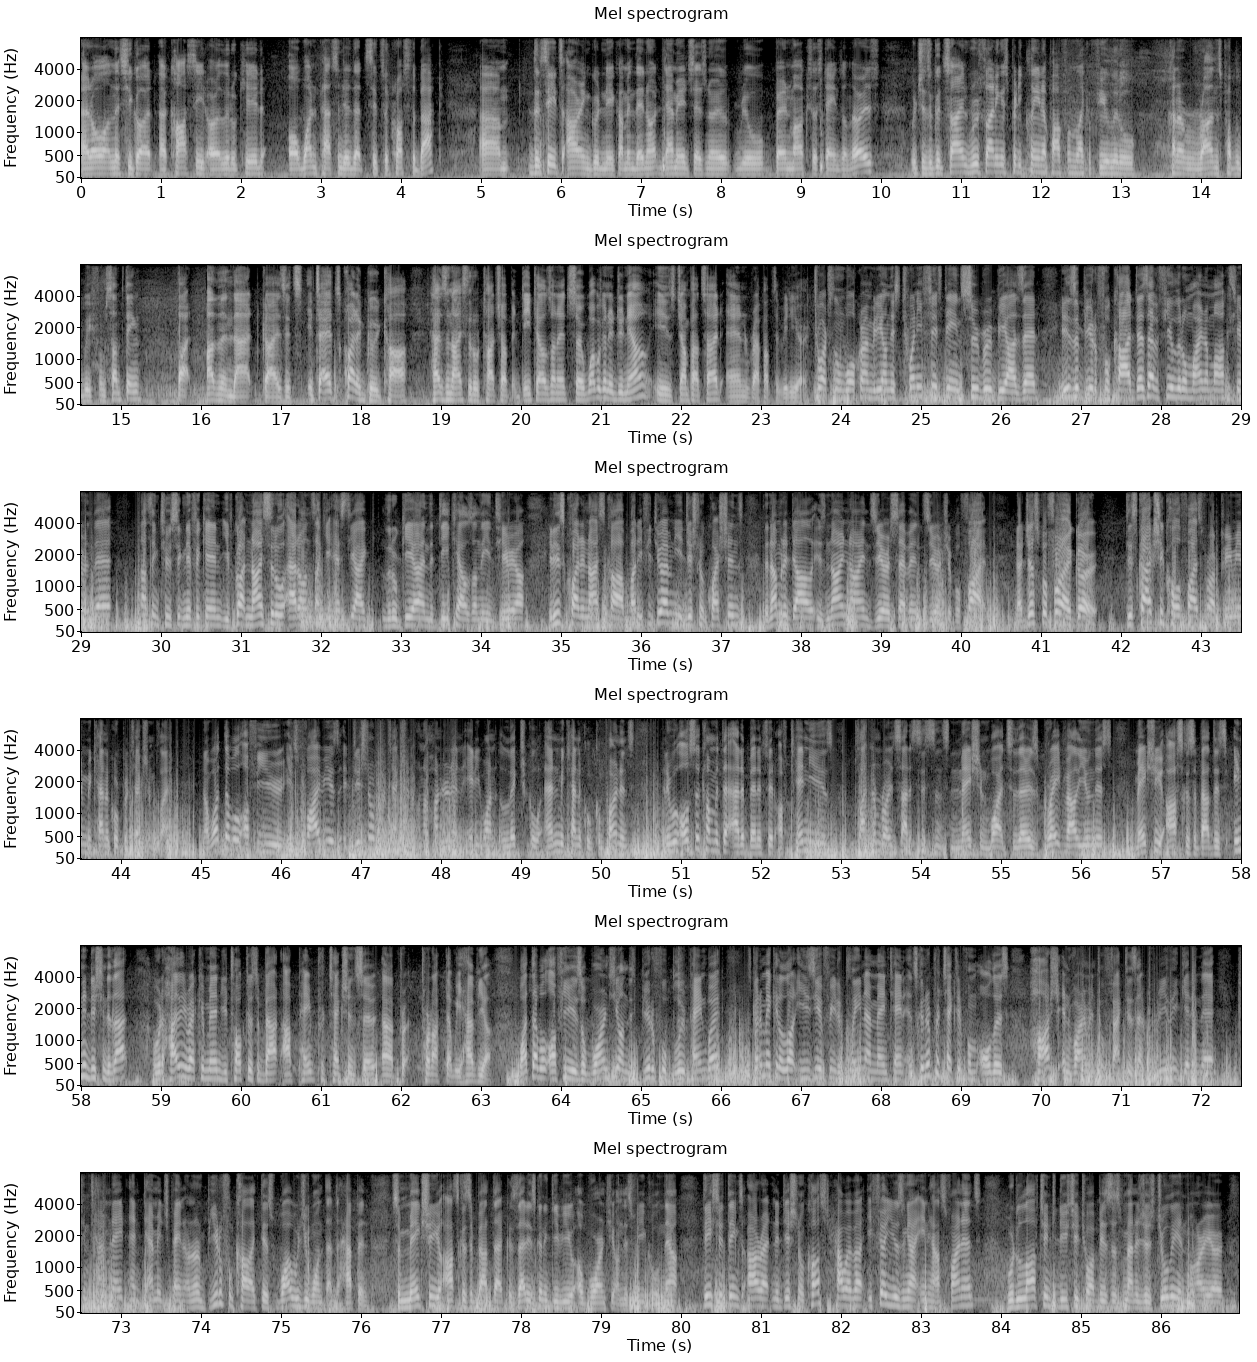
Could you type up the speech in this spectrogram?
at all unless you got a car seat or a little kid or one passenger that sits across the back, um, the seats are in good nick. I mean, they're not damaged. There's no real burn marks or stains on those, which is a good sign. Roof lining is pretty clean apart from like a few little kind of runs probably from something. But other than that, guys, it's it's it's quite a good car. Has a nice little touch up and details on it. So what we're going to do now is jump outside and wrap up the video. To watch the walk around video on this 2015 Subaru BRZ. It is a beautiful car. It does have a few little minor marks here and there nothing too significant. You've got nice little add-ons like your STI little gear and the decals on the interior. It is quite a nice car, but if you do have any additional questions, the number to dial is 99070555. Now just before I go, this car actually qualifies for our premium mechanical protection plan. Now what that will offer you is five years additional protection on 181 electrical and mechanical components, and it will also come with the added benefit of 10 years Platinum Roadside Assistance nationwide. So there is great value in this. Make sure you ask us about this. In addition to that, I would highly recommend you talk to us about our paint protection uh, pr product that we have here. What that will offer you is a warranty on this beautiful blue paintwork. It's going to make it a lot easier for you to clean and maintain. And it's going to protect it from all those harsh environmental factors that really get in there, contaminate and damage paint. On a beautiful car like this, why would you want that to happen? So make sure you ask us about that because that is going to give you a warranty on this vehicle. Now, these two things are at an additional cost. However, if you're using our in-house finance, we'd love to introduce you to our business managers, Julie and Mario,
